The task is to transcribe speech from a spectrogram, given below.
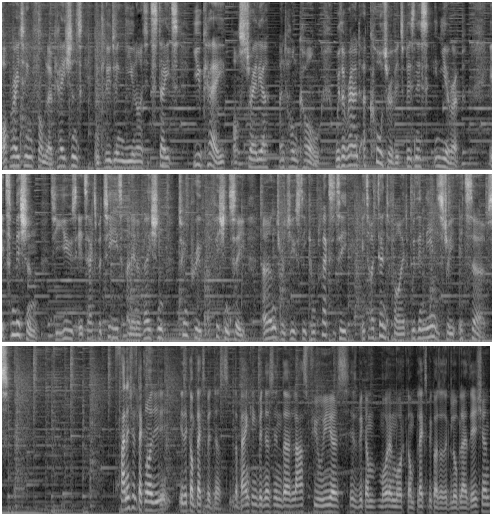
operating from locations including the United States, UK, Australia, and Hong Kong, with around a quarter of its business in Europe. Its mission to use its expertise and innovation to improve efficiency and reduce the complexity it identified within the industry it serves. Financial technology is a complex business. The banking business in the last few years has become more and more complex because of the globalization,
